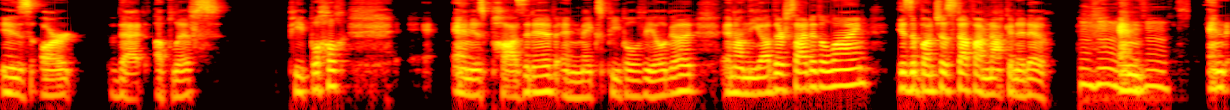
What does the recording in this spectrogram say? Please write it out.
is art that uplifts people and is positive and makes people feel good. And on the other side of the line is a bunch of stuff I'm not going to do. Mhm, And- mhm. And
